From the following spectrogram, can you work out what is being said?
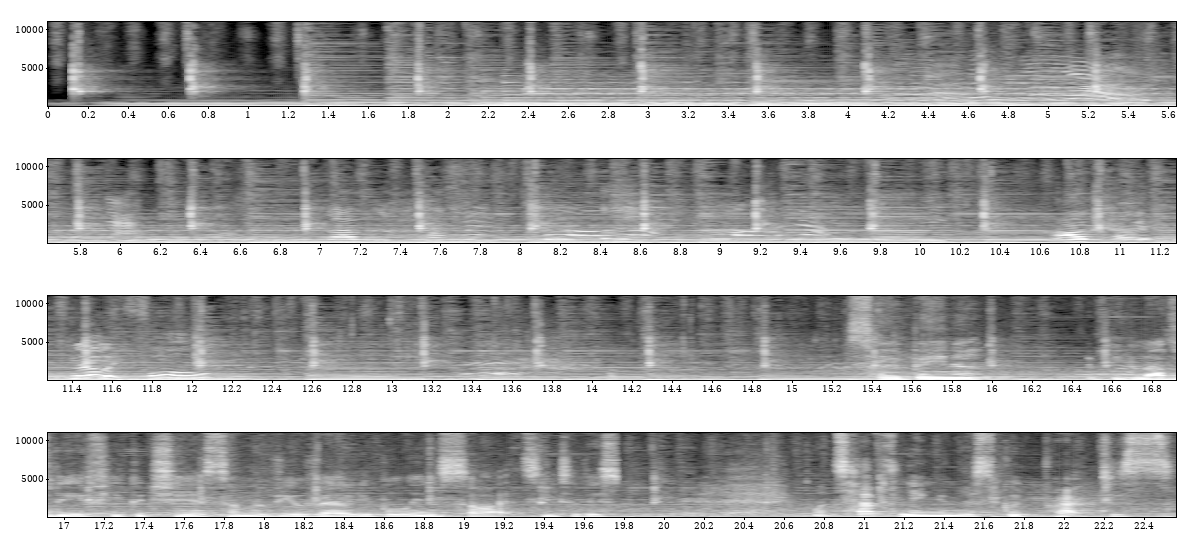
Okay, it's nearly full. So, Bina, it'd be lovely if you could share some of your valuable insights into this. What's happening in this good practice?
